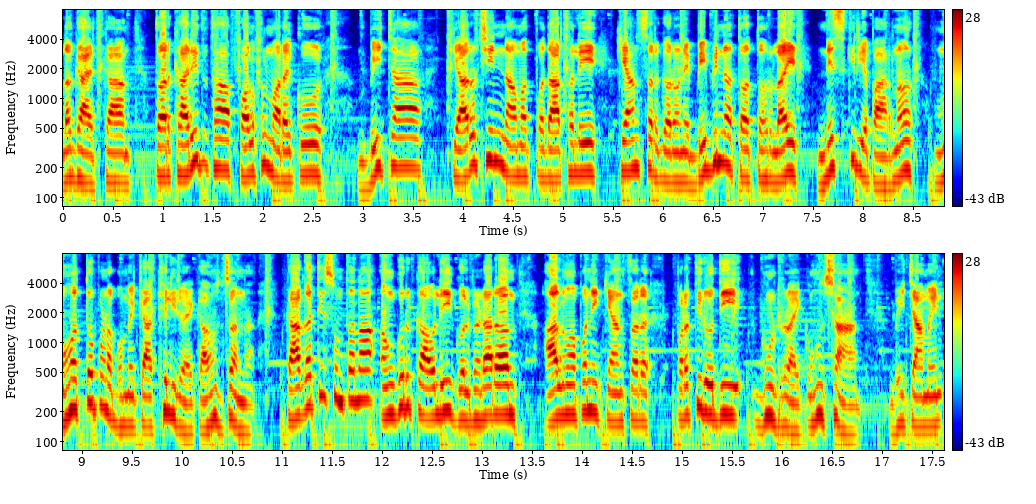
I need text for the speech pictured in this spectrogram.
लगायतका तरकारी तथा फलफुलमा रहेको बिटा क्यारोटिन नामक पदार्थले क्यान्सर गराउने विभिन्न तत्त्वहरूलाई निष्क्रिय पार्न महत्त्वपूर्ण भूमिका खेलिरहेका हुन्छन्। कागती सुन्तला अङ्गुर काउली गोलभेडा र आलुमा पनि क्यान्सर प्रतिरोधी गुण रहेको हुन्छ। भिटामिन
